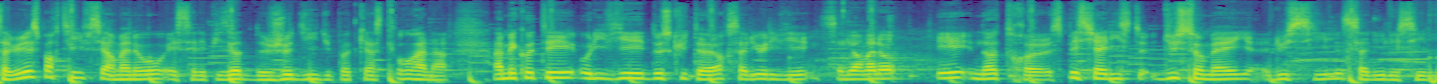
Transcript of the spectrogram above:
Salut les sportifs, c'est Hermano et c'est l'épisode de jeudi du podcast Ohana. À mes côtés, Olivier de Scooter. Salut Olivier. Salut Hermano et notre spécialiste du sommeil, Lucille. Salut Lucille.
